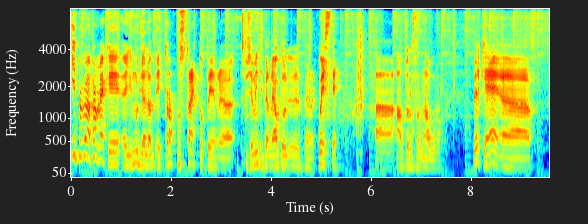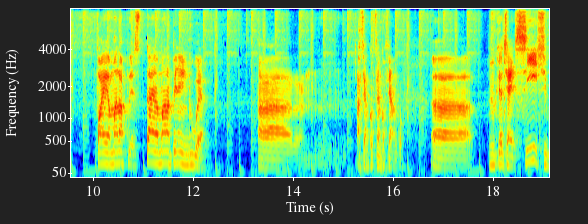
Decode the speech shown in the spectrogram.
il problema per me è che eh, il Mugello è troppo stretto per, eh, specialmente per le auto, eh, per queste uh, auto da Formula 1. Perché uh, fai a malap- stai a malapena in due. Uh, a fianco a fianco a fianco. più che, cioè, sì, si,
